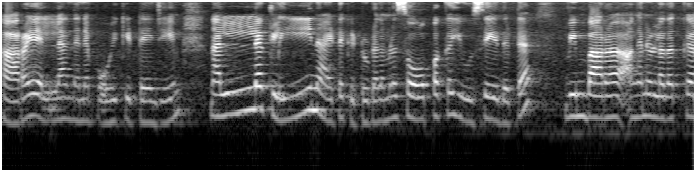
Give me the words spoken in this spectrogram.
കറയെല്ലാം തന്നെ പോയി കിട്ടുകയും ചെയ്യും. നല്ല ക്ലീനായിട്ട് കിട്ടും കേട്ടോ. നമ്മൾ സോപ്പൊക്കെ യൂസ് ചെയ്തിട്ട് വിംബാർ അങ്ങനെയുള്ളതൊക്കെ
